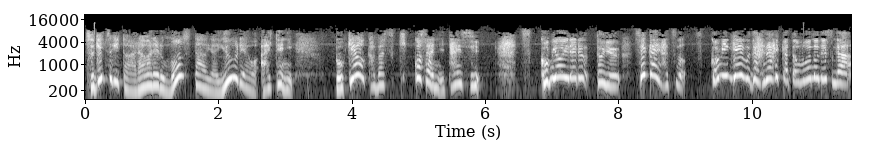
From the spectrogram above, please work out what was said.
次々と現れるモンスターや幽霊を相手にボケをかますキッコさんに対しツッコミを入れるという世界初のツッコミゲームではないかと思うのですが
